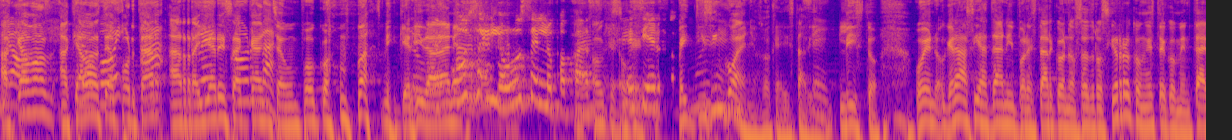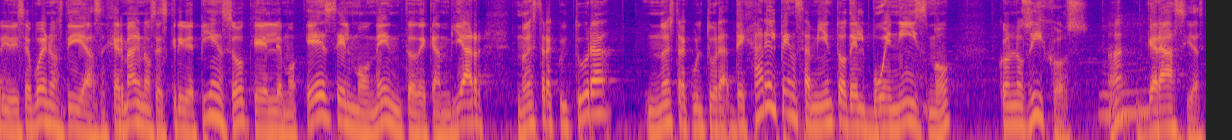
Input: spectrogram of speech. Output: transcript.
acabas, de aportar a, rayar esa cancha un poco más, mi querida Dani. Úsenlo, úsenlo, papá. Es cierto. 25 años, ok, está bien. Listo. Bueno, gracias, Dani, por estar con nosotros. Cierro con este comentario. Dice, buenos días. Germán nos escribe, pienso que es el momento de cambiar nuestra cultura nuestra cultura, dejar el pensamiento del buenismo con los hijos. ¿ah? Mm. Gracias.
